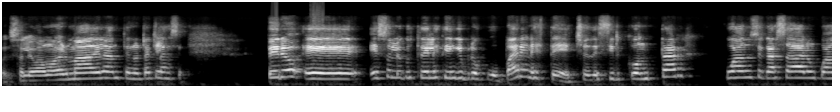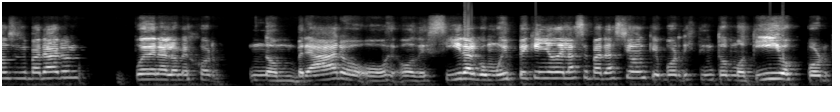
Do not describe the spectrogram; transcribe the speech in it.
eso lo vamos a ver más adelante en otra clase, pero eh, eso es lo que ustedes les tienen que preocupar en este hecho, es decir, contar cuándo se casaron, cuándo se separaron, pueden a lo mejor nombrar o, decir algo muy pequeño de la separación que por distintos motivos, por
